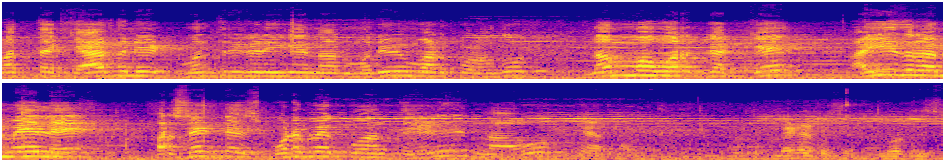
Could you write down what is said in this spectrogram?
ಮತ್ತು ಕ್ಯಾಬಿನೆಟ್ ಮಂತ್ರಿಗಳಿಗೆ ನಾನು ಮನವಿ ಮಾಡಿಕೊಳ್ಳೋದು ನಮ್ಮ ವರ್ಗಕ್ಕೆ ಐದರ ಮೇಲೆ ಪರ್ಸೆಂಟೇಜ್ ಕೊಡಬೇಕು ಅಂತ ಹೇಳಿ ನಾವು ಕೇಳ್ಕೊಳ್ತೀವಿ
